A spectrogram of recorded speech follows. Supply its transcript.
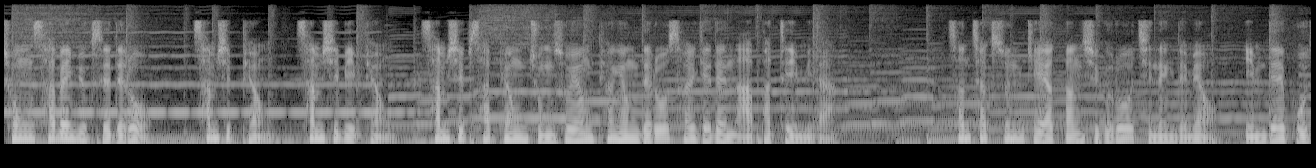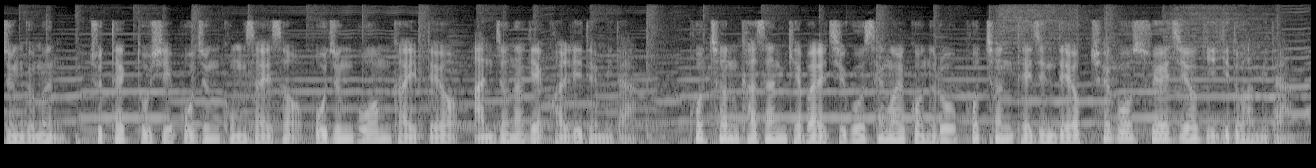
총 406세대로 30평, 32평, 34평 중소형 평형대로 설계된 아파트입니다. 선착순 계약 방식으로 진행되며 임대 보증금은 주택도시보증공사에서 보증보험 가입되어 안전하게 관리됩니다. 포천 가산 개발지구 생활권으로 포천 대진대역 최고 수혜지역이기도 합니다.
